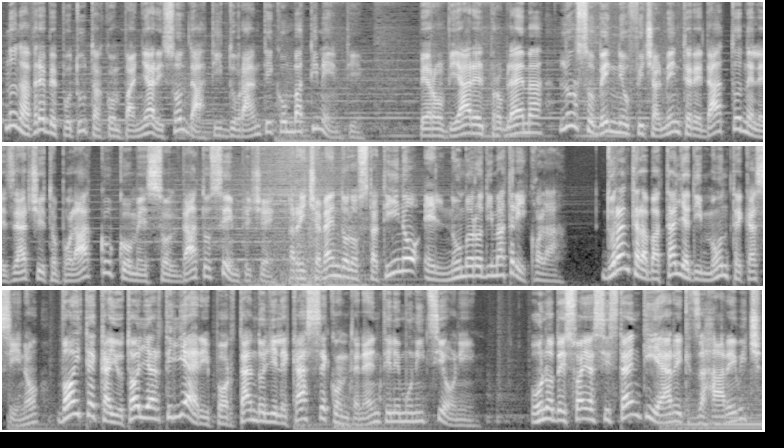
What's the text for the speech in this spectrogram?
non avrebbe potuto accompagnare i soldati durante i combattimenti. Per ovviare il problema, l'orso venne ufficialmente redatto nell'esercito polacco come soldato semplice, ricevendo lo statino e il numero di matricola. Durante la battaglia di Monte Cassino, Wojtek aiutò gli artiglieri portandogli le casse contenenti le munizioni. Uno dei suoi assistenti, Eric Zaharevich,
